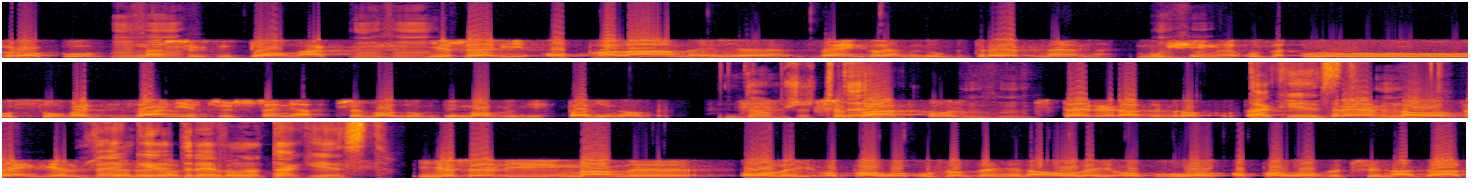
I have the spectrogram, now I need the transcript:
w roku w Mhm. naszych domach, Mhm. jeżeli opalamy je węglem lub drewnem, musimy uza- usuwać zanieczyszczenia z przewodów dymowych i spalinowych. Dobrze, W cztery. przypadku Mhm. cztery razy w roku. Tak, Tak jest. Drewno, węgiel, razy Węgiel, w drewno, tak jest. Jeżeli mamy olej opało, urządzenie na olej op- opałowy czy na gaz,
